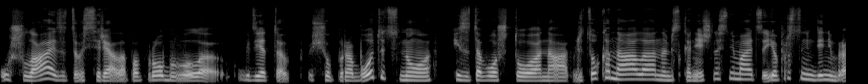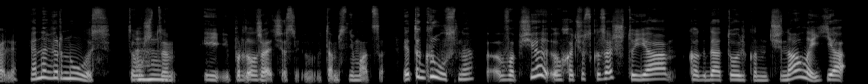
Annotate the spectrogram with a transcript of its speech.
ушла из этого сериала, попробовала где-то еще поработать, но из-за того, что она лицо канала, она бесконечно снимается, ее просто нигде не брали. И она вернулась, потому uh-huh. что и, продолжать сейчас э, там сниматься. Это грустно. Вообще, э, хочу сказать, что я, когда только начинала, я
